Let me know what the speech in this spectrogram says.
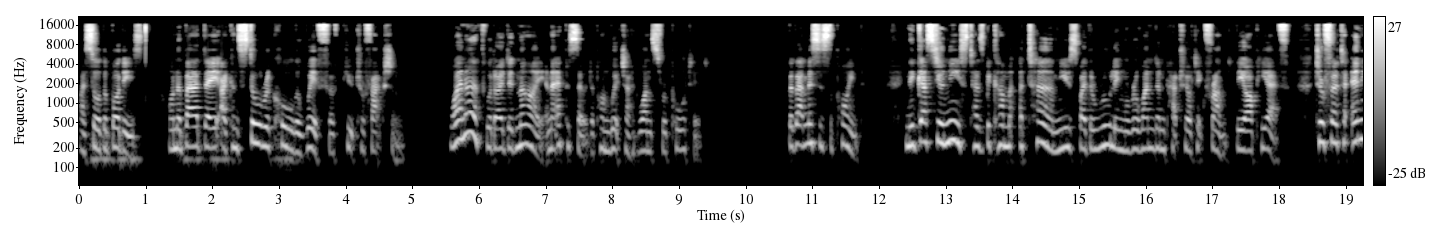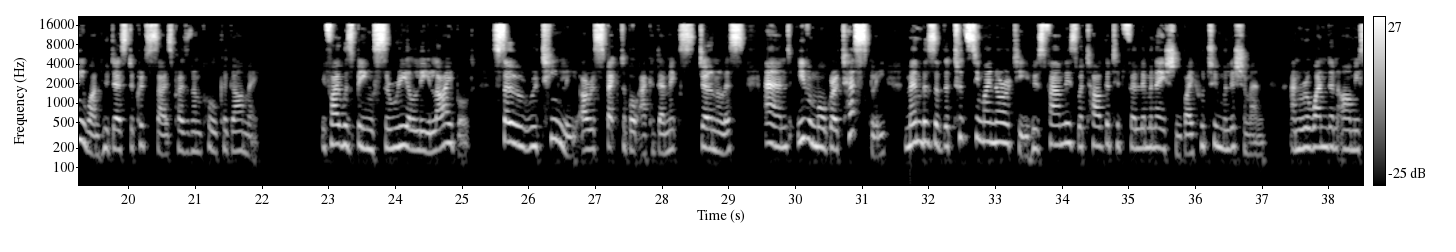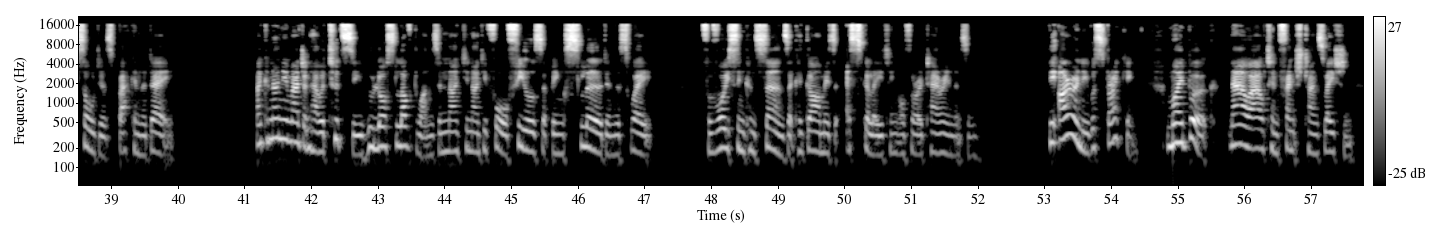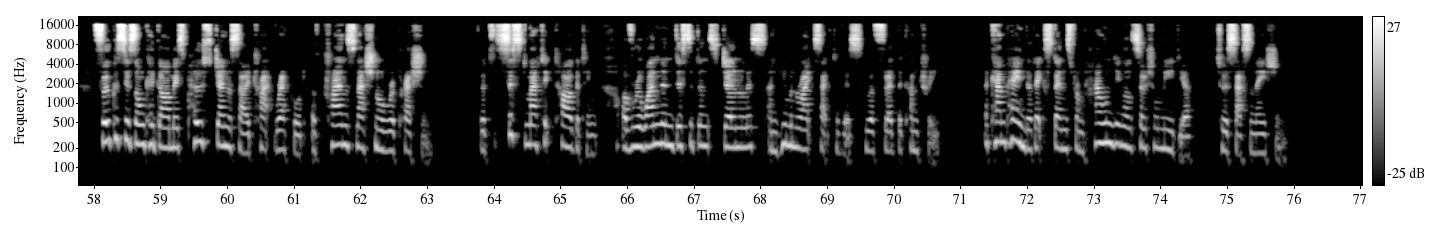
I saw the bodies. On a bad day, I can still recall the whiff of putrefaction. Why on earth would I deny an episode upon which I had once reported? But that misses the point. Negationiste has become a term used by the ruling Rwandan Patriotic Front, the RPF, to refer to anyone who dares to criticize President Paul Kagame. If I was being surreally libeled, so routinely are respectable academics, journalists, and, even more grotesquely, members of the Tutsi minority whose families were targeted for elimination by Hutu militiamen and Rwandan army soldiers back in the day. I can only imagine how a Tutsi who lost loved ones in 1994 feels at being slurred in this way, for voicing concerns at Kagame's escalating authoritarianism. The irony was striking. My book, now out in French translation, focuses on Kagame's post genocide track record of transnational repression, the systematic targeting of Rwandan dissidents, journalists, and human rights activists who have fled the country, a campaign that extends from hounding on social media to assassination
